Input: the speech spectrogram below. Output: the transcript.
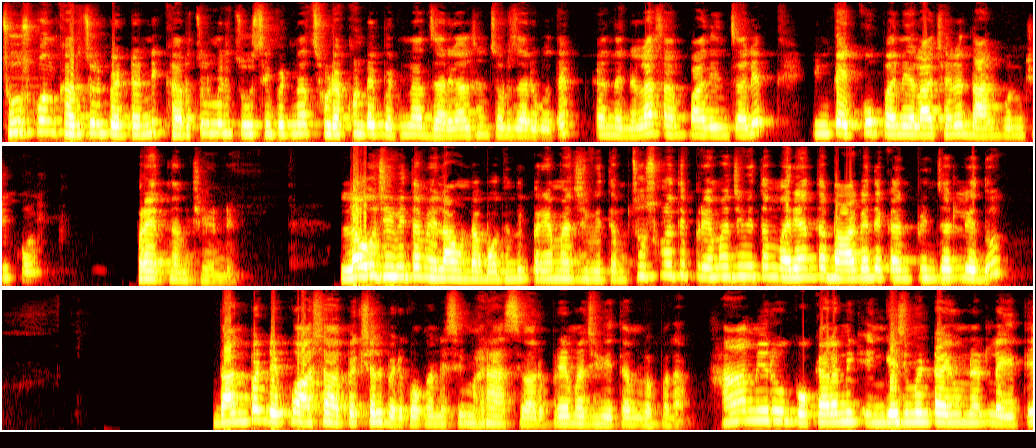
చూసుకొని ఖర్చులు పెట్టండి. ఖర్చులు మీరు చూసి పెట్టినా చూడకుండా పెట్టినా జరగాల్సిన చోటు జరుగుతాయి. కానీ దాన్ని ఎలా సంపాదించాలి? ఇంకా ఎక్కువ పని ఎలా చేయాలి? దాని గురించి ప్రయత్నం చేయండి. లవ్ జీవితం ఎలా ఉండబోతుంది? ప్రేమ జీవితం. చూసుకున్నది ప్రేమ జీవితం మరి అంత బాగానే కనిపించట్లేదు. దానిపట్ల ఎక్కువ ఆశ అపేక్షలు పెట్టుకోకండి సింహరాశి వారు ప్రేమ జీవితం లోపల. హా మీరు ఒకవేళ మీకు ఎంగేజ్మెంట్ అయి ఉన్నట్లయితే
